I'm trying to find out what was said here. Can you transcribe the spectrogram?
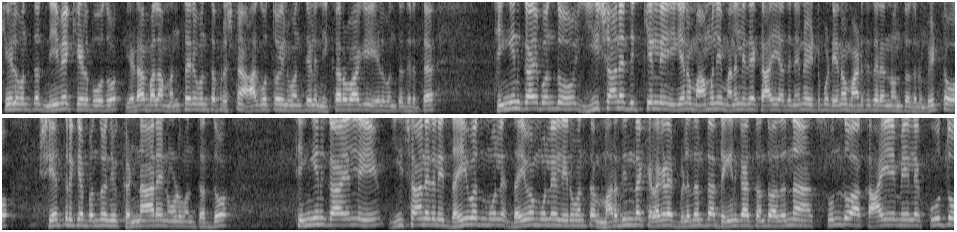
ಕೇಳುವಂಥದ್ದು ನೀವೇ ಕೇಳ್ಬೋದು. ಎಡ ಬಲ ಮನಸ್ಸರಿರುವಂಥ ಪ್ರಶ್ನೆ ಆಗುತ್ತೋ ಇಲ್ವೋ ಅಂತೇಳಿ ನಿಖರವಾಗಿ ಹೇಳುವಂಥದ್ದಿರುತ್ತೆ ತೆಂಗಿನಕಾಯಿ ಬಂದು ಈಶಾನ್ಯ ದಿಕ್ಕಲ್ಲಿ ಈಗೇನೋ ಮಾಮೂಲಿ ಮನೇಲಿದೆ ಕಾಯಿ, ಅದನ್ನೇನೋ ಇಟ್ಬಿಟ್ಟು ಏನೋ ಮಾಡ್ತಿದ್ದಾರೆ ಅನ್ನೋವಂಥದ್ದನ್ನು ಬಿಟ್ಟು ಕ್ಷೇತ್ರಕ್ಕೆ ಬಂದು ನೀವು ಕಣ್ಣಾರೆ ನೋಡುವಂಥದ್ದು. ತೆಂಗಿನಕಾಯಲ್ಲಿ ಈಶಾನ್ಯದಲ್ಲಿ ದೈವದ ಮೂಲೆ, ದೈವ ಮೂಲೆಯಲ್ಲಿ ಇರುವಂಥ ಮರದಿಂದ ಕೆಳಗಡೆ ಬೆಳೆದಂಥ ತೆಂಗಿನಕಾಯಿ ತಂದು ಅದನ್ನು ಸುಲಿದು ಆ ಕಾಯಿಯ ಮೇಲೆ ಕೂತು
